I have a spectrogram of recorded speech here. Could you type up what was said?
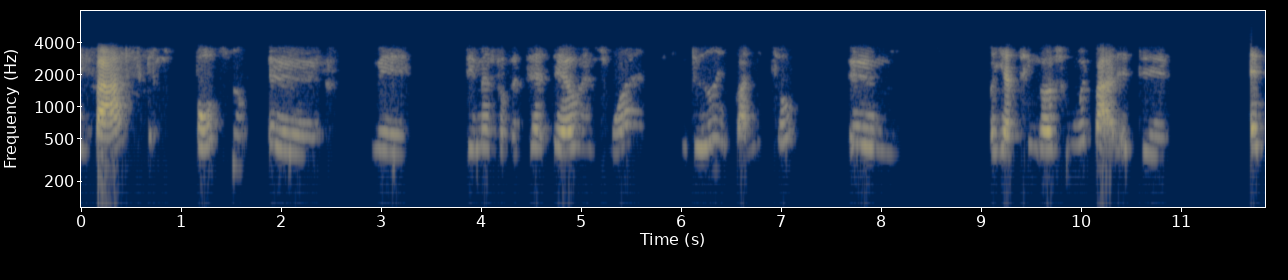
en barsk fortid øh, med det, man får fortalt. Det er jo, at hans mor hun døde i et brændende tog. Øh, og jeg tænker også umiddelbart, at, øh, at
